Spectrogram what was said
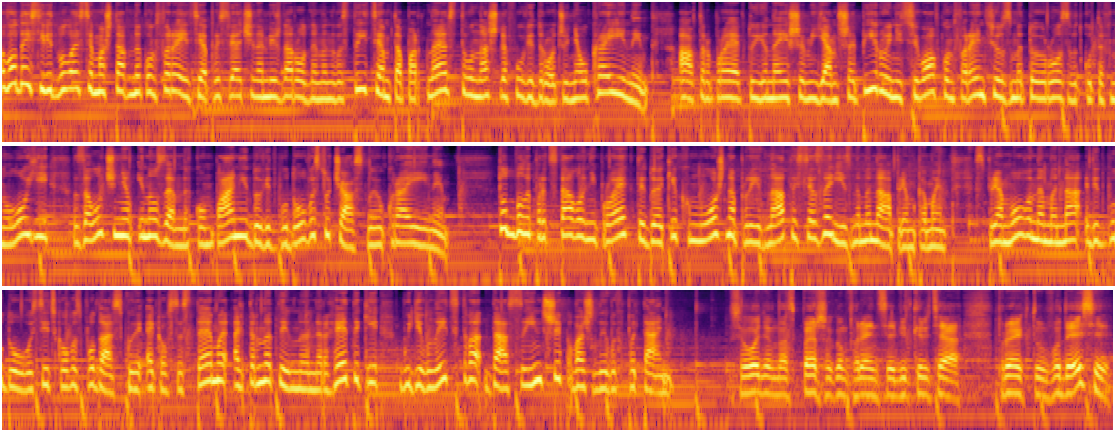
В Одесі відбулася масштабна конференція, присвячена міжнародним інвестиціям та партнерству на шляху відродження України. Автор проекту UNATION Ян Шапіро ініціював конференцію з метою розвитку технологій, залученням іноземних компаній до відбудови сучасної України. Тут були представлені проекти, до яких можна приєднатися за різними напрямками, спрямованими на відбудову сільськогосподарської екосистеми, альтернативної енергетики, будівництва та з інших важливих питань. Сьогодні в нас перша конференція відкриття проєкту в Одесі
